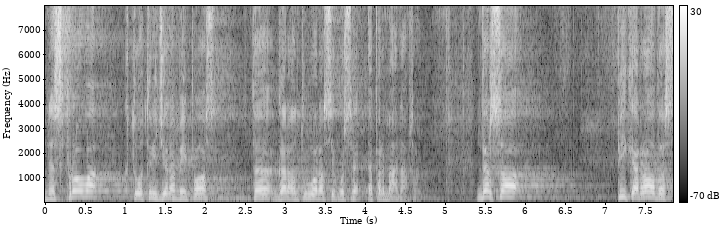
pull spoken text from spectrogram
në sprova këto tri gjëra me i pas të garantuara sikurse e përmena, a kupton. Ndërsa, pika e radhës,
